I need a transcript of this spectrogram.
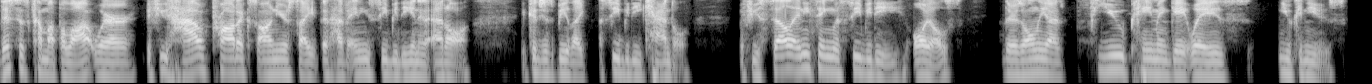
this has come up a lot where if you have products on your site that have any CBD in it at all, it could just be like a CBD candle. If you sell anything with CBD oils, there's only a few payment gateways you can use.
